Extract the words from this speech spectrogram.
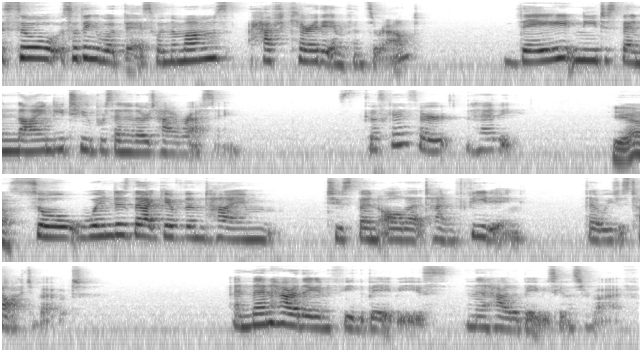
so so think about this: when the mums have to carry the infants around, they need to spend ninety two percent of their time resting. Those guys are heavy. Yeah. So when does that give them time to spend all that time feeding that we just talked about? And then how are they going to feed the babies? And then how are the babies going to survive?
